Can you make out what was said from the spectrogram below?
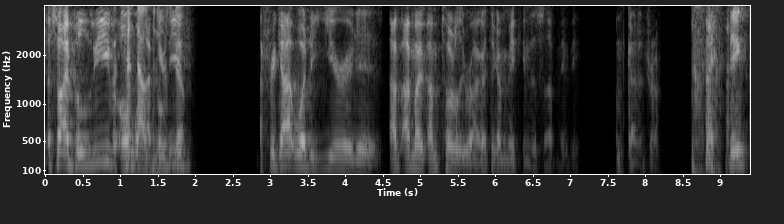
know, so I believe or 10,000 years ago. I forgot what a year it is. I'm I'm I'm totally wrong. I think I'm making this up. Maybe I'm kind of drunk. I think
